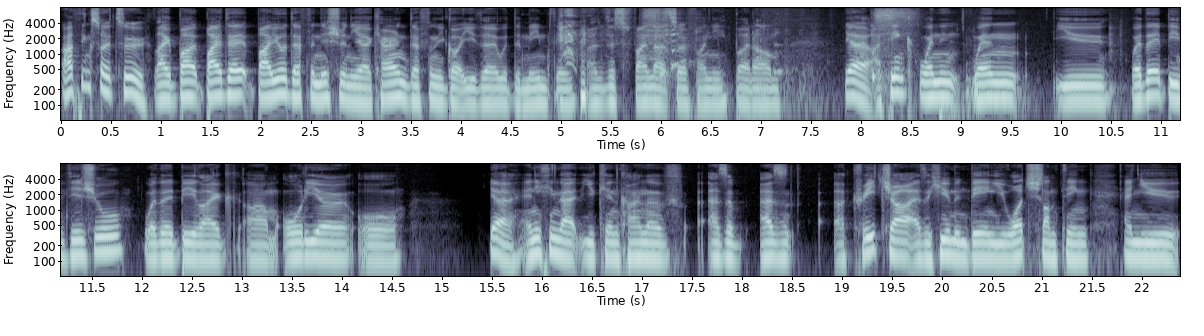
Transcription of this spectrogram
I think so too. Like by by the by your definition, yeah, Karen definitely got you there with the meme thing. I just find that so funny. But um, yeah, I think when when you whether it be visual, whether it be like um audio or yeah, anything that you can kind of as a as a creature, as a human being, you watch something and you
